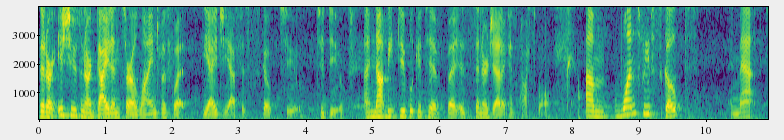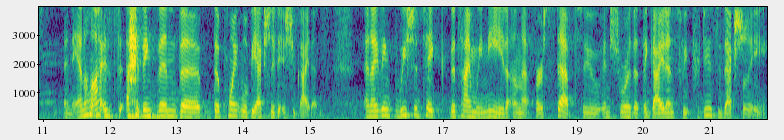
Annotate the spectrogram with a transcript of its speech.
that our issues and our guidance are aligned with what the IGF is scoped to, to do, and not be duplicative, but as synergetic as possible. Um, once we've scoped and mapped and analyzed, I think then the, the point will be actually to issue guidance. And I think we should take the time we need on that first step to ensure that the guidance we produce is actually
